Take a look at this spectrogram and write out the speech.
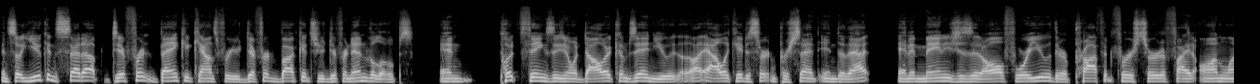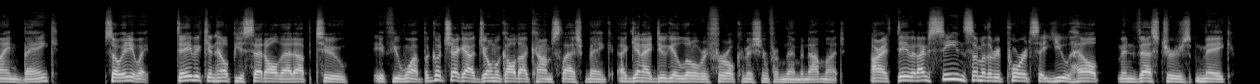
And so you can set up different bank accounts for your different buckets, your different envelopes, and put things that, you know, a dollar comes in, you allocate a certain percent into that, and it manages it all for you. They're a Profit First certified online bank. So anyway, David can help you set all that up too if you want. But go check out joemccall.com slash bank. Again, I do get a little referral commission from them, but not much. All right, David, I've seen some of the reports that you help investors make.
